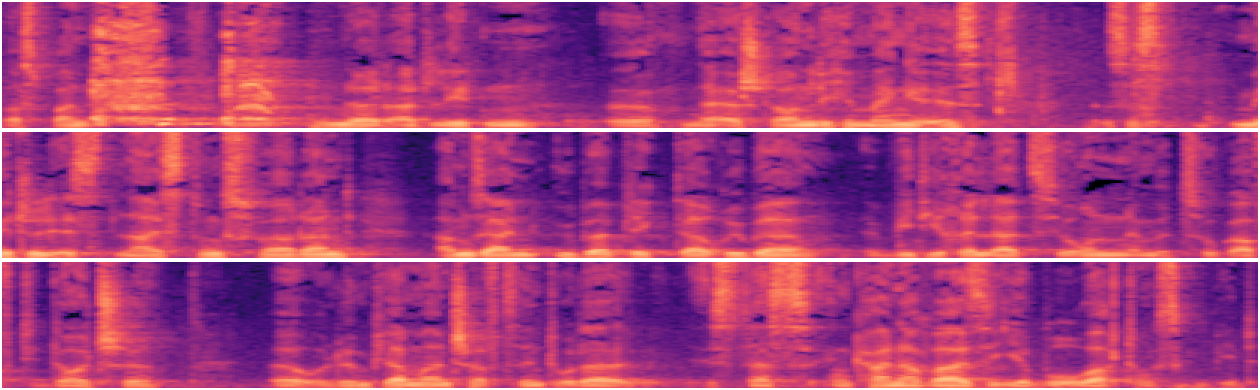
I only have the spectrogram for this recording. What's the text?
was bei einer Zahl von 100 Athleten äh, eine erstaunliche Menge ist. Das Mittel ist leistungsfördernd. Haben Sie einen Überblick darüber, wie die Relationen in Bezug auf die deutsche äh, Olympiamannschaft sind oder ist das in keiner Weise Ihr Beobachtungsgebiet?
